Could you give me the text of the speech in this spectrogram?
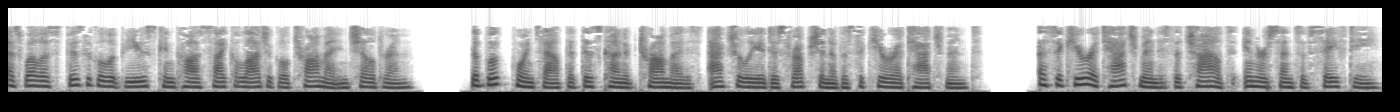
as well as physical abuse, can cause psychological trauma in children. The book points out that this kind of trauma is actually a disruption of a secure attachment. A secure attachment is the child's inner sense of safety.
